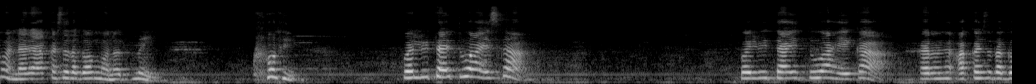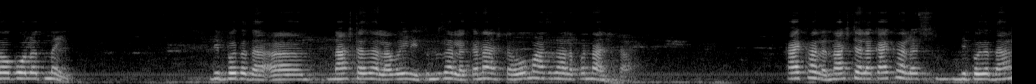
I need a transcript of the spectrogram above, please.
म्हणणारे आकाश दादा ग म्हणत नाही. कोणी? पल्वी ताई तू आहेस का? पल्वी ताई तू आहे का? कारण आकाश दादा ग बोलत नाही. दीपक दादा नाश्ता झाला वहिनी तुमचा झाला का नाश्ता? हो माझा झाला पण नाश्ता. काय खालं नाश्त्याला काय खालं दीपक दादा?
